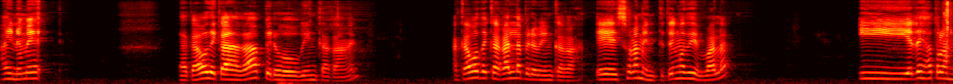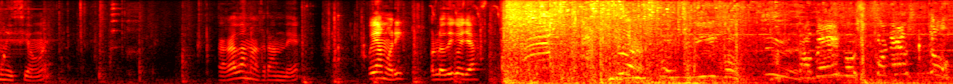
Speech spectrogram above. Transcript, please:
Ay, no me... La acabo de cagar, pero bien cagada, ¿eh? Acabo de cagarla, pero bien cagada. Eh, solamente tengo 10 balas. Y he dejado toda la munición, ¿eh? Cagada más grande, ¿eh? Voy a morir, os lo digo ya. ¡Conmigo! ¡Acabemos con esto!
